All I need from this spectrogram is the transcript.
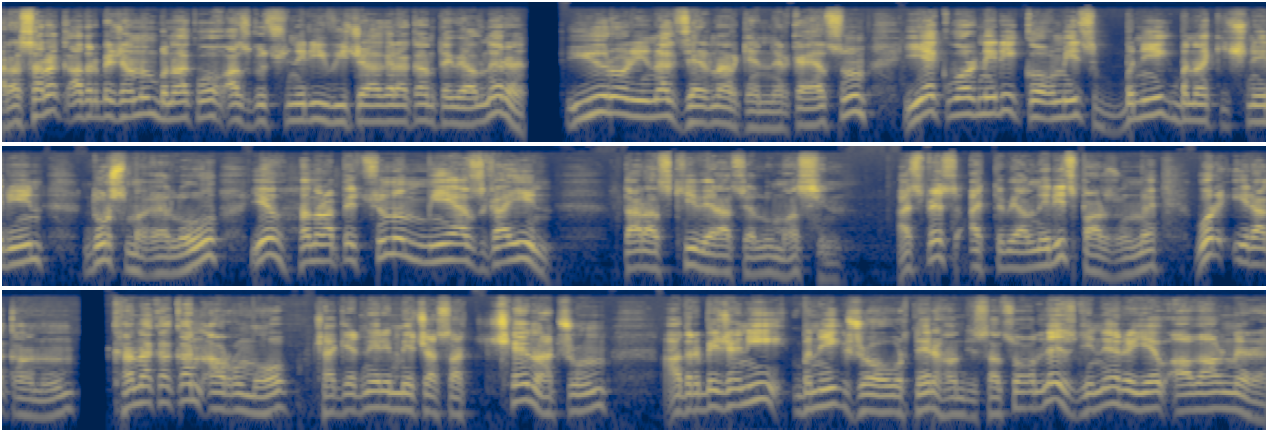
Առասարակ Ադրբեջանում բնակվող ազգությունների վիճակագրական տվյալները յուրօրինակ ձեռնարկ են ներկայացնում եկվորների կողմից բնիկ բնակիչներին դուրս մղելու եւ հանրապետությունը միազգային տարածքի վերածելու մասին։ Այսպես այդ տվյալներից բարձում է, որ իրականում քանակական առումով ճագերների մեջ ասած չեն աճում Ադրբեջանի բնիկ ժողովուրդներ հանդիսացող լեզգիները եւ ավարները,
